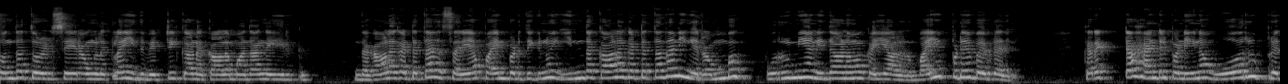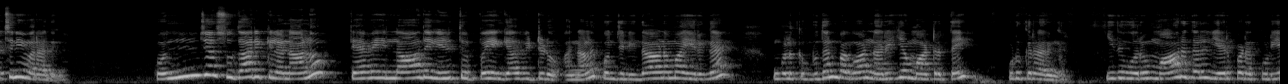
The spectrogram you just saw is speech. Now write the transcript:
சொந்த தொழில் செய்கிறவங்களுக்குலாம் இது வெற்றிக்கான காலமாக தாங்க இருக்குது இந்த காலகட்டத்தை சரியாக பயன்படுத்திக்கணும். இந்த காலகட்டத்தை தான் நீங்கள் ரொம்ப பொறுமையாக நிதானமாக கையாளணும். பயப்படவே பயப்படாதீங்க. கரெக்டாக ஹேண்டில் பண்ணிங்கன்னா ஒரு பிரச்சனையும் வராதுங்க. கொஞ்சம் சுதாரிக்கலைனாலும் தேவையில்லாத இழுத்து போய் எங்கேயாவது விட்டுடும். அதனால் கொஞ்சம் நிதானமாக இருங்க. உங்களுக்கு புதன் பகவான் நிறைய மாற்றத்தை கொடுக்குறாருங்க. இது ஒரு மாறுதல் ஏற்படக்கூடிய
